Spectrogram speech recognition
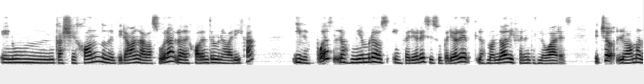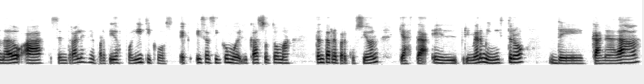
en un callejón donde tiraban la basura, lo dejó dentro de una varija y después los miembros inferiores y superiores los mandó a diferentes lugares. De hecho, lo ha mandado a centrales de partidos políticos. Es, así como el caso toma tanta repercusión que hasta el primer ministro de Canadá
